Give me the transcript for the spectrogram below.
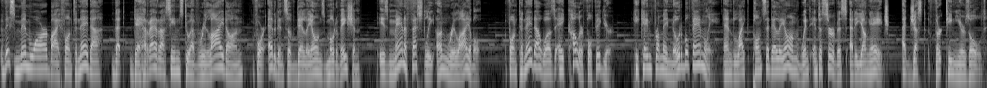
This memoir by Fontaneda that de Herrera seems to have relied on for evidence of de Leon's motivation is manifestly unreliable. Fontaneda was a colorful figure. He came from a notable family and, like Ponce de Leon, went into service at a young age, at just 13 years old.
